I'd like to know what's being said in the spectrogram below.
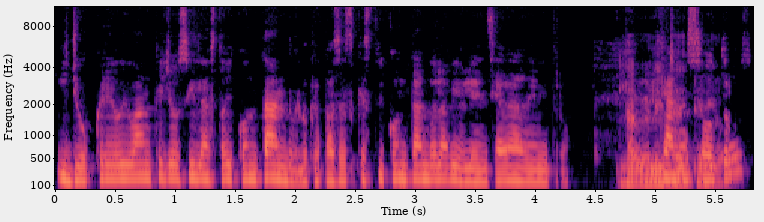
Y yo creo, Iván, que yo sí la estoy contando. Lo que pasa es que estoy contando la violencia de adentro. La violencia que a nosotros,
